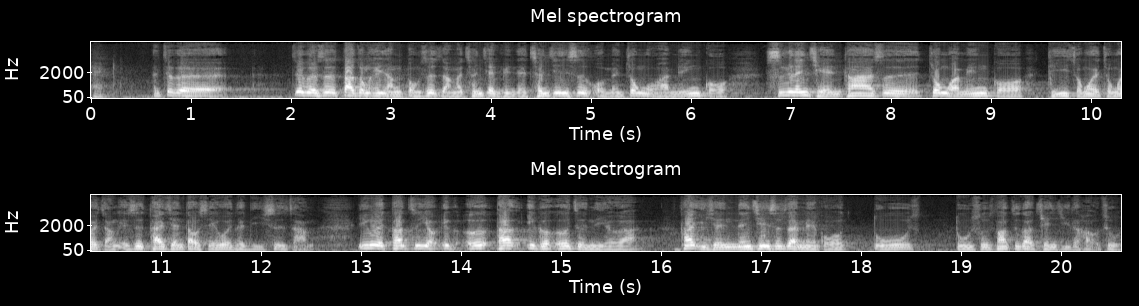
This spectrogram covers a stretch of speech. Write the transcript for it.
嘿，这个这个是大众银行董事长啊，陈建平的，曾经是我们中华民国十年前，他是中华民国体育总会总会长，也是跆拳道协会的理事长。因为他只有一个儿，他一个儿子女儿啊。他以前年轻是在美国读读书，他知道拳击的好处。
